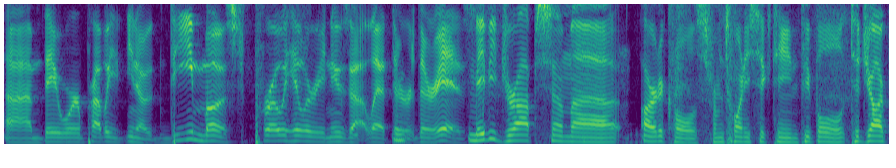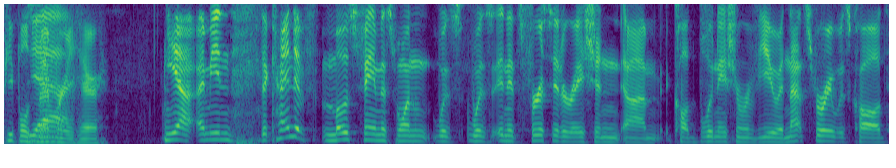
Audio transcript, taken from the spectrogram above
um, they were probably you know the most pro hillary news outlet there there is Maybe drop some uh, articles from 2016, people to jog people's Yeah. memory here. Yeah, I mean, the kind of most famous one was was in its first iteration um, called Blue Nation Review, and that story was called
